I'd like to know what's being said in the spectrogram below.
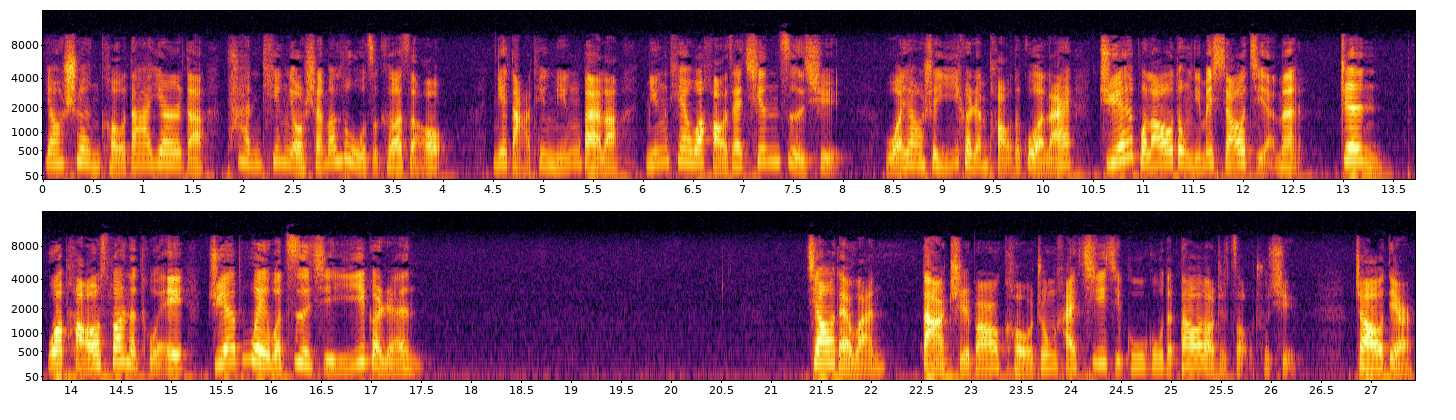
要顺口答音的探听有什么路子可走。你打听明白了。”明天我好再亲自去。我要是一个人跑得过来，绝不劳动你们小姐们。真，我跑酸了腿，绝不为我自己一个人。交代完，大赤包口中还叽叽咕咕的叨唠着走出去。招弟儿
